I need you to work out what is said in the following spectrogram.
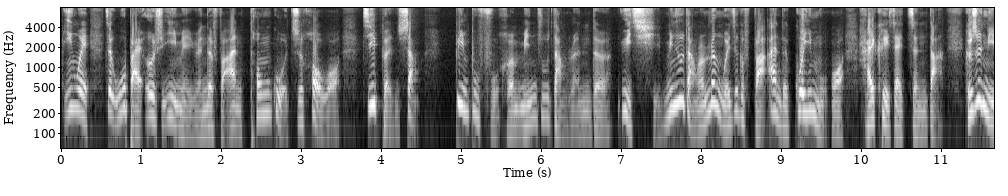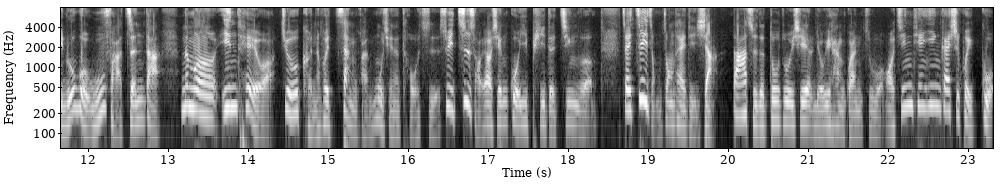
因为这五百二十亿美元的法案通过之后哦，基本上并不符合民主党人的预期。民主党人认为这个法案的规模还可以再增大，可是你如果无法增大，那么 Intel 啊就有可能会暂缓目前的投资，所以至少要先过一批的金额。在这种状态底下。大家值得多做一些留意和关注哦。今天应该是会过，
